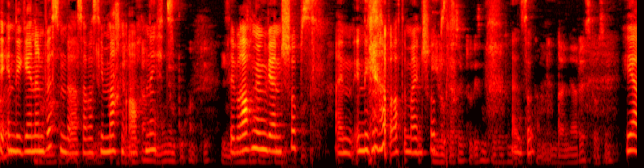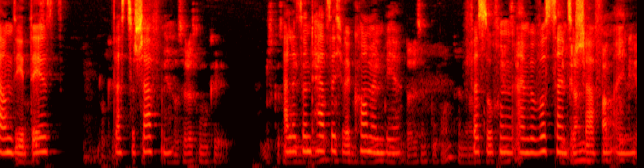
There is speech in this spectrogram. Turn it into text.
Die Indigenen wissen das, aber sie machen auch nichts. Sie brauchen irgendwie einen Schubs. Ein Indigener braucht immer einen Schubs. Also, ja, und die Idee ist, das zu schaffen. Alle sind herzlich willkommen. Wir versuchen ein Bewusstsein zu schaffen, ein,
